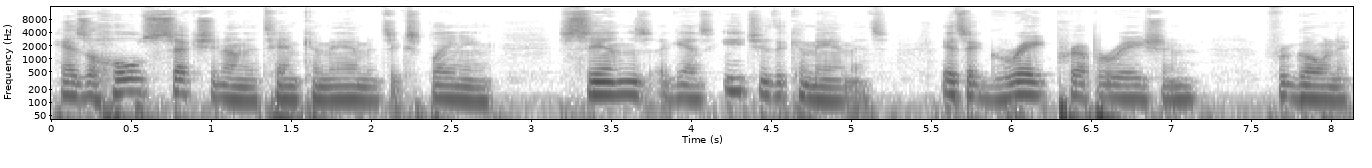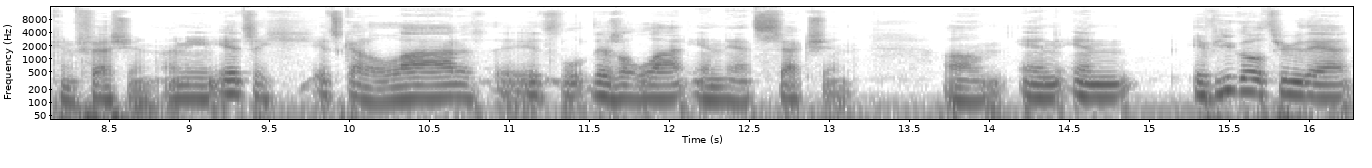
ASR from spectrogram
has a whole section on the Ten Commandments explaining sins against each of the commandments. It's a great preparation for going to confession. I mean, it's a it's got a lot of it's there's a lot in that section, um, and and if you go through that,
